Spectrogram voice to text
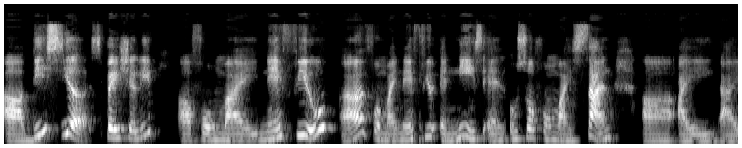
uh, this year especially, uh, for my nephew, uh, for my nephew and niece, and also for my son, uh, I, I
